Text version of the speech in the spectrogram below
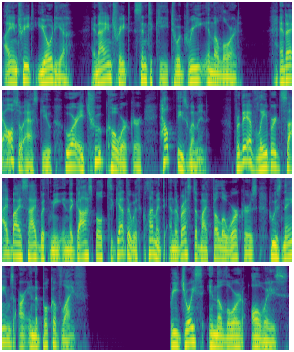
I entreat Euodia, and I entreat Syntyche to agree in the Lord. And I also ask you, who are a true co worker, help these women, For they have labored side by side with me in the gospel together with Clement and the rest of my fellow workers, whose names are in the book of life. Rejoice in the Lord always.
